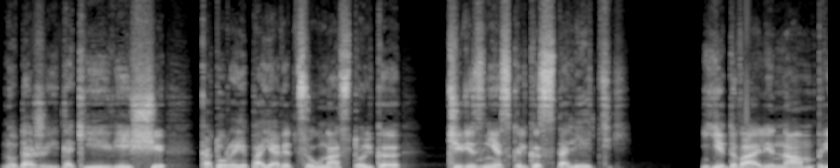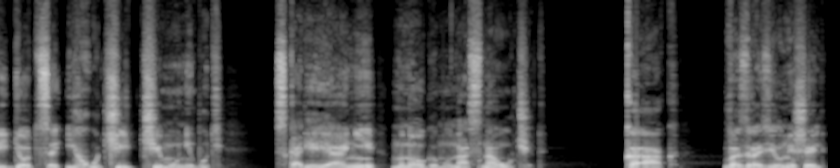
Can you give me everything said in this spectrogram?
но даже и такие вещи, которые появятся у нас только через несколько столетий. Едва ли нам придется их учить чему-нибудь. Скорее, они многому нас научат. «Как?» возразил Мишель.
